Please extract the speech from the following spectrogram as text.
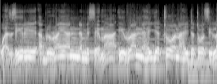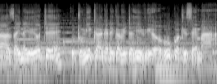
Waziri Abdurrahman amesema Iran haijatoa na haitatoa silaha za aina yoyote kutumika katika vita hivyo huku akisema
